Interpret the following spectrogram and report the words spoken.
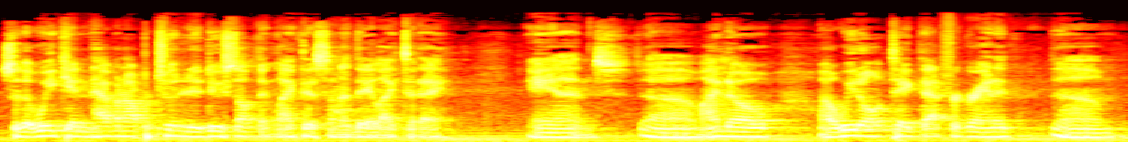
so that we can have an opportunity to do something like this on a day like today. And uh, I know uh, we don't take that for granted. Um,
